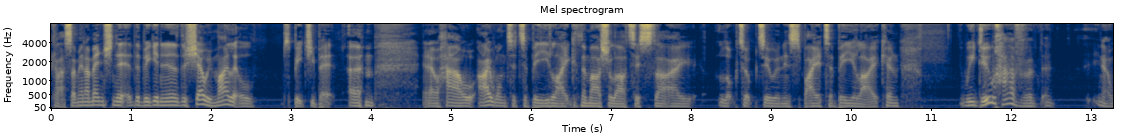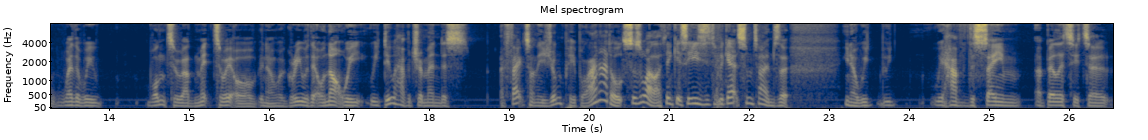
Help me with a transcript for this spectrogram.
class. I mean, I mentioned it at the beginning of the show in my little speechy bit. Um, you know how I wanted to be like the martial artists that I looked up to and inspired to be like, and we do have a, a you know whether we want to admit to it or you know agree with it or not, we we do have a tremendous effect on these young people and adults as well. I think it's easy to forget sometimes that you know we we we have the same ability to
